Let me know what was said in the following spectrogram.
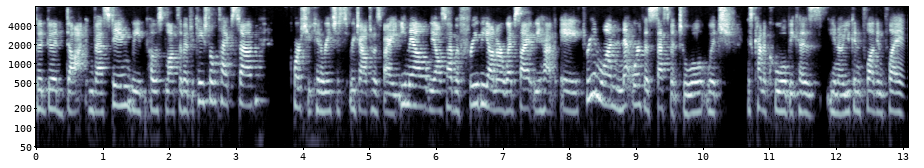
goodgood.investing. We post lots of educational type stuff. Of course, you can reach us, reach out to us via email. We also have a freebie on our website. We have a three in one net worth assessment tool, which is kind of cool because, you know, you can plug and play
